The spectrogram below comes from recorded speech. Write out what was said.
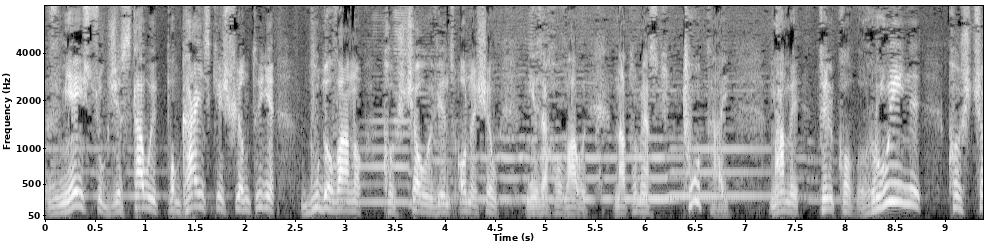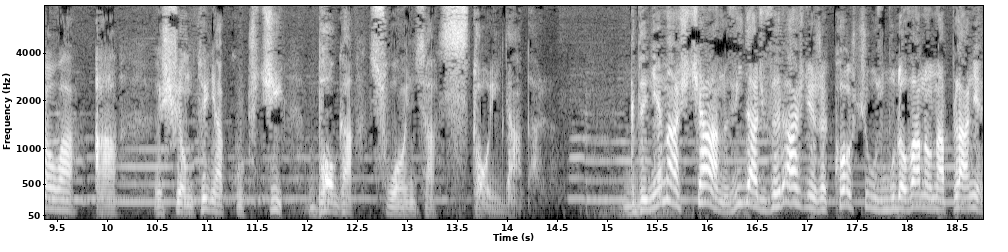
w miejscu, gdzie stały pogańskie świątynie, budowano kościoły, więc one się nie zachowały. Natomiast tutaj mamy tylko ruiny kościoła, a świątynia ku czci Boga Słońca stoi nadal. Gdy nie ma ścian, widać wyraźnie, że kościół zbudowano na planie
